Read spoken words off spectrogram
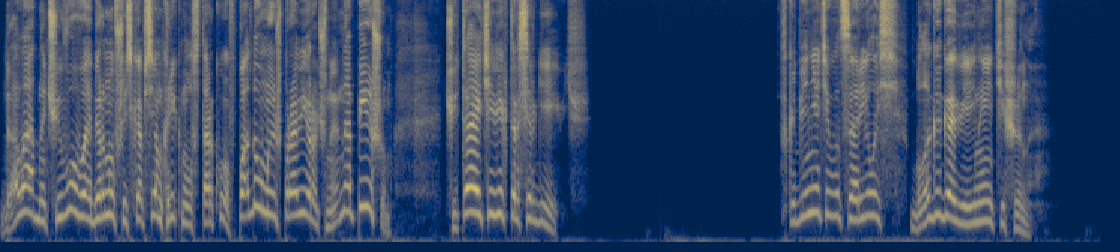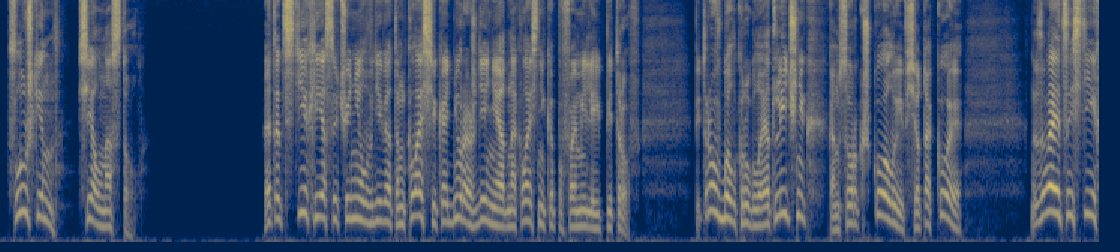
Да ладно, чего вы, обернувшись ко всем, крикнул Старков. Подумаешь, проверочную, напишем. Читайте, Виктор Сергеевич. В кабинете воцарилась благоговейная тишина. Слушкин сел на стол. Этот стих я сочинил в девятом классе ко дню рождения одноклассника по фамилии Петров. Петров был круглый отличник, комсорг школы и все такое. Называется стих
